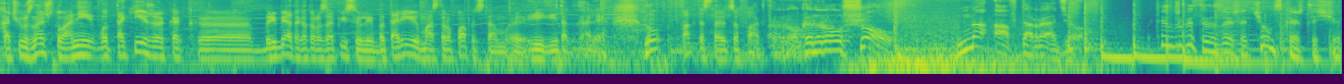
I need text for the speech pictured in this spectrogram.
хочу знать, что они вот такие же, как э, ребята, которые записывали батарею, Master of Puppets там, э, и, и так далее. Ну, факт остается фактом. Рок-н-ролл шоу на Авторадио. Ты, с другой стороны, знаешь, о чем скажет еще?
